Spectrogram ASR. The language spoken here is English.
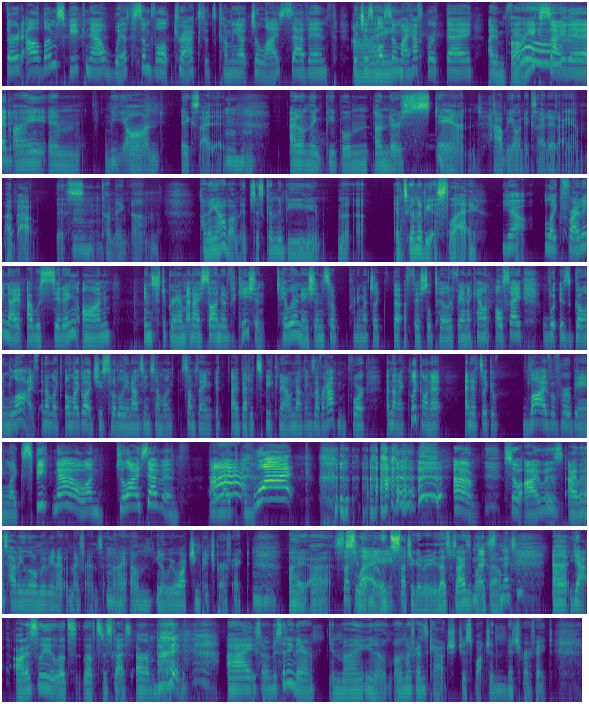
third album, Speak Now, with some vault tracks. It's coming out July 7th, which is also my half birthday. I am very Oh. excited. I am beyond excited. hmm I don't think people understand how beyond excited I am about this Mhm. coming um coming album. It's just going to be uh, it's going to be a sleigh. Yeah. Like Friday night, I was sitting on Instagram and I saw a notification. Taylor Nation, so pretty much like the official Taylor fan account, I'll say, w- is going live. And I'm like, oh my God, she's totally announcing someone something. It, I bet it's Speak Now. Nothing's ever happened before. And then I click on it and it's like a live of her being like, Speak Now on July 7th. And I'm like, what? um so I was I was having a little movie night with my friends and Mhm. I um you know we were watching Pitch Perfect. I uh Such a good movie. It's such a good movie. That's besides the point Next, though. next week? Uh, yeah, honestly, let's let's discuss. Um, but I so I was sitting there in my you know on my friend's couch just watching Pitch Perfect,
